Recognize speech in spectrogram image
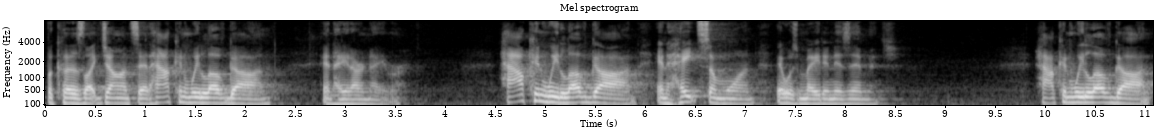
Because, like John said, how can we love God and hate our neighbor? How can we love God and hate someone that was made in His image? How can we love God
